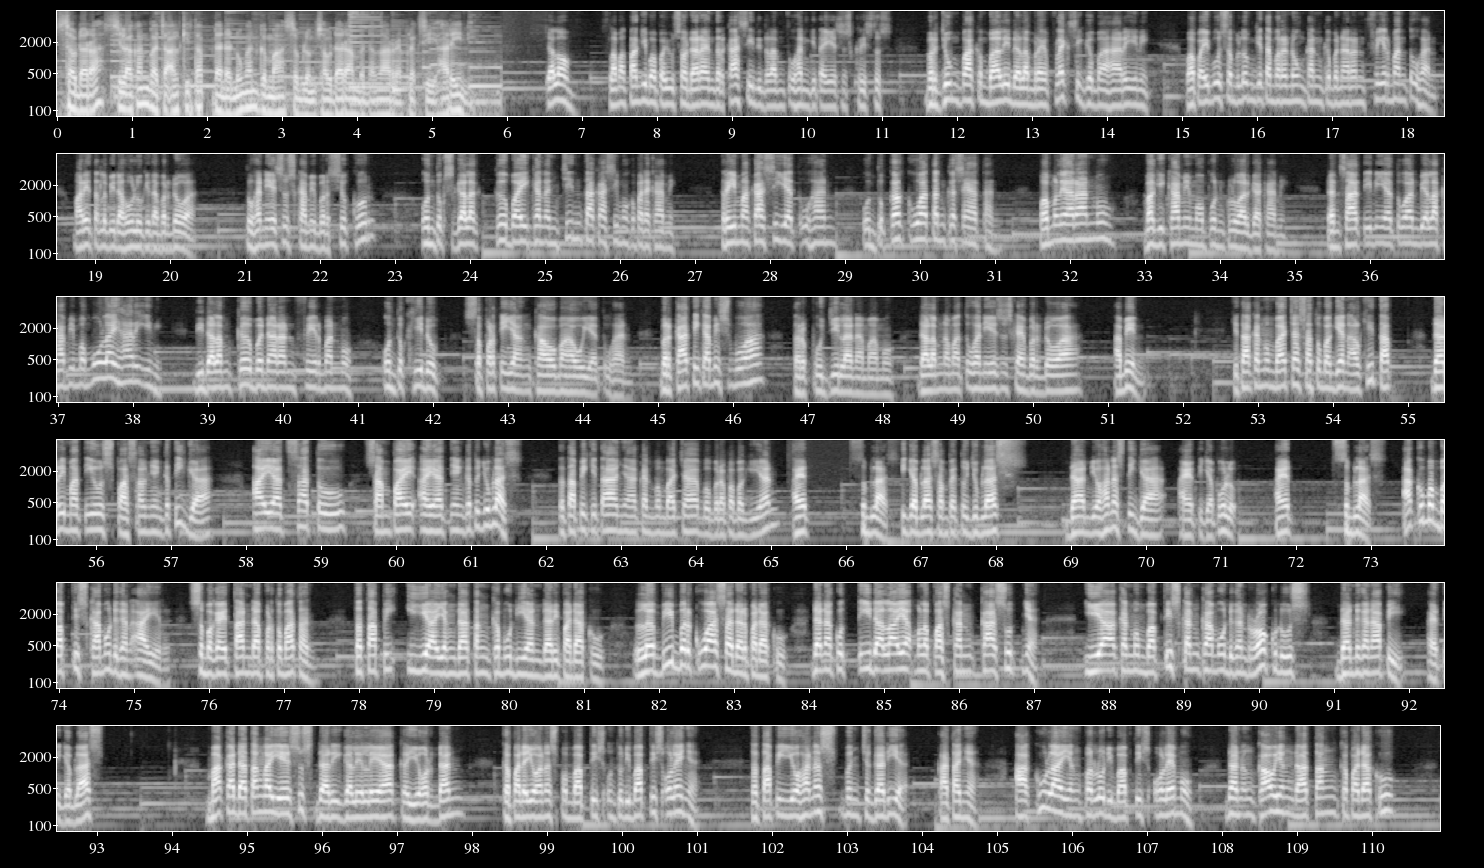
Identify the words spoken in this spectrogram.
Saudara, silakan baca Alkitab dan Renungan Gemah sebelum saudara mendengar refleksi hari ini. Shalom, selamat pagi Bapak Ibu Saudara yang terkasih di dalam Tuhan kita Yesus Kristus. Berjumpa kembali dalam refleksi Gemah hari ini. Bapak Ibu sebelum kita merenungkan kebenaran firman Tuhan, mari terlebih dahulu kita berdoa. Tuhan Yesus kami bersyukur untuk segala kebaikan dan cinta kasih-Mu kepada kami. Terima kasih ya Tuhan untuk kekuatan kesehatan, pemeliharaanmu bagi kami maupun keluarga kami. Dan saat ini ya Tuhan, biarlah kami memulai hari ini di dalam kebenaran firman-Mu untuk hidup seperti yang Kau mau ya Tuhan. Berkati kami semua, terpujilah namamu. Dalam nama Tuhan Yesus kami berdoa. Amin. Kita akan membaca satu bagian Alkitab dari Matius pasalnya yang ketiga, ayat 1 sampai ayatnya yang ke-17. Tetapi kita hanya akan membaca beberapa bagian ayat 11, 13 sampai 17 dan Yohanes 3 ayat 30. Ayat 11. Aku membaptis kamu dengan air sebagai tanda pertobatan, tetapi ia yang datang kemudian daripadaku lebih berkuasa daripadaku dan aku tidak layak melepaskan kasutnya ia akan membaptiskan kamu dengan roh kudus dan dengan api. Ayat 13. Maka datanglah Yesus dari Galilea ke Yordan kepada Yohanes Pembaptis untuk dibaptis olehnya. Tetapi Yohanes mencegah dia, katanya, Akulah yang perlu dibaptis olehmu, dan engkau yang datang kepadaku.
